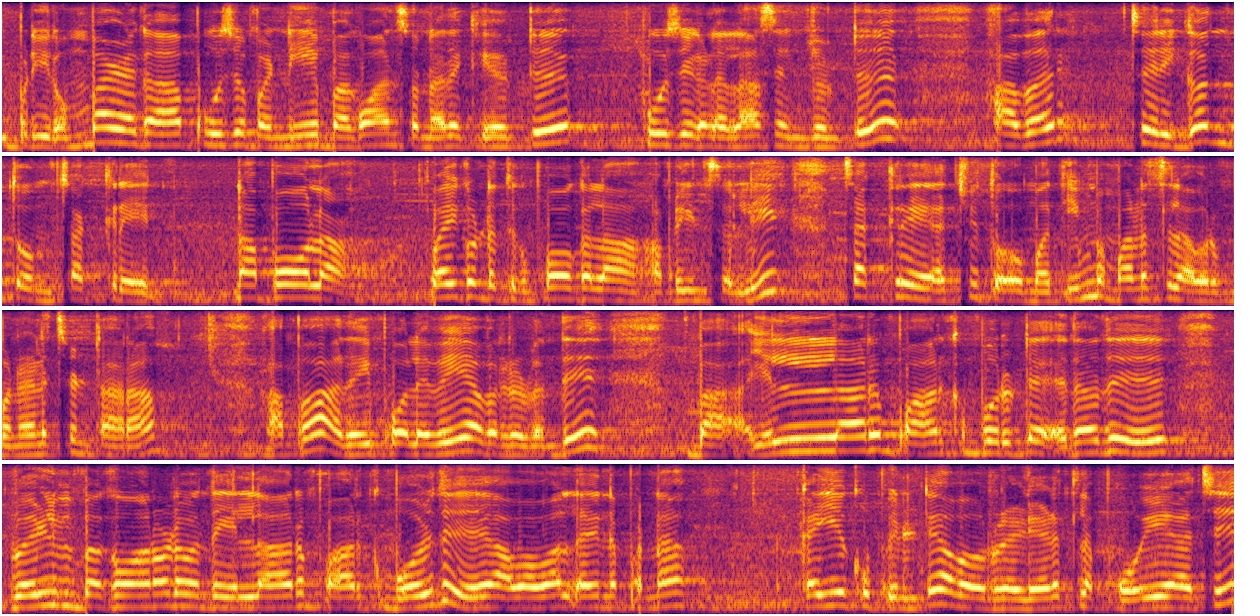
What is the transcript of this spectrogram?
இப்படி ரொம்ப அழகாக பூஜை பண்ணி பகவான் சொன்னதை கேட்டு பூஜைகளெல்லாம் செஞ்சுட்டு அவர் சரி கந்தோம் சக்கரேன் நான் போகலாம் வைகுண்டத்துக்கு போகலாம் அப்படின்னு சொல்லி சக்கரே அச்சுதோமதியும் மனசில் அவர் நினச்சிட்டாராம். அப்போ அதை போலவே அவர்கள் வந்து ப எல்லாரும் பார்க்கும் பொருட்டு அதாவது வேள்வி பகவானோட வந்து எல்லாரும் பார்க்கும்பொழுது அவள் என்ன பண்ணா கையை கூப்பிட்டு அவர்கள் இடத்துல போயாச்சு.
